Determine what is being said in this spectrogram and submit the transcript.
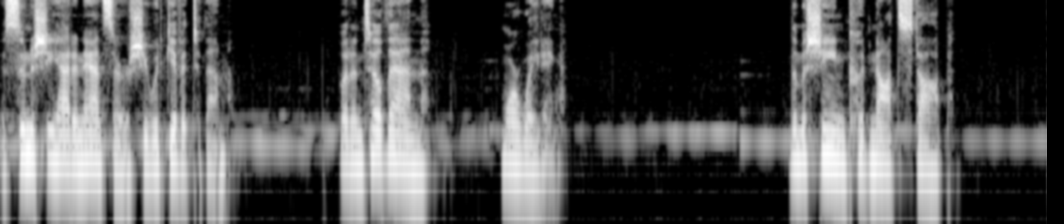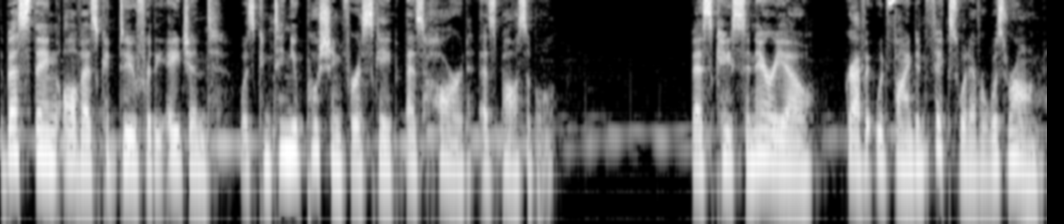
As soon as she had an answer, she would give it to them. But until then, more waiting. The machine could not stop. The best thing Alves could do for the agent was continue pushing for escape as hard as possible. Best case scenario, Gravit would find and fix whatever was wrong,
